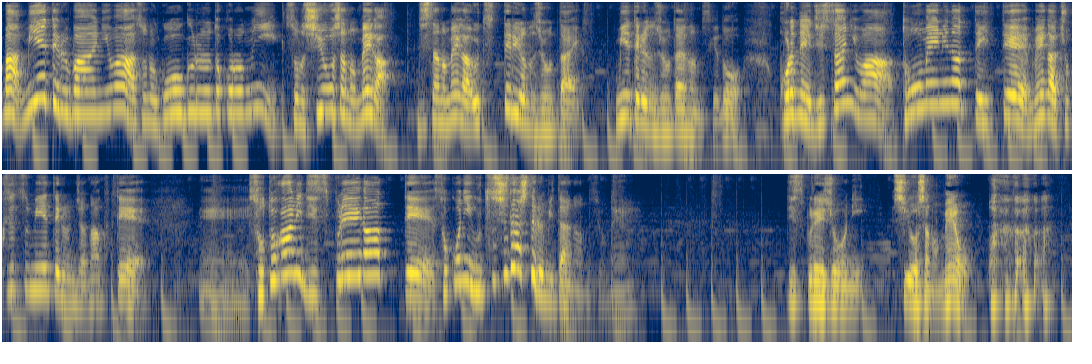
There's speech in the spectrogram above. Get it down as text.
まあ見えてる場合には、そのゴーグルのところに、その使用者の目が、実際の目が映ってるような状態、見えてるような状態なんですけど、これね、実際には透明になっていて、目が直接見えてるんじゃなくて、えー、外側にディスプレイがあって、そこに映し出してるみたいなんですよね。ディスプレイ上に、使用者の目を。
